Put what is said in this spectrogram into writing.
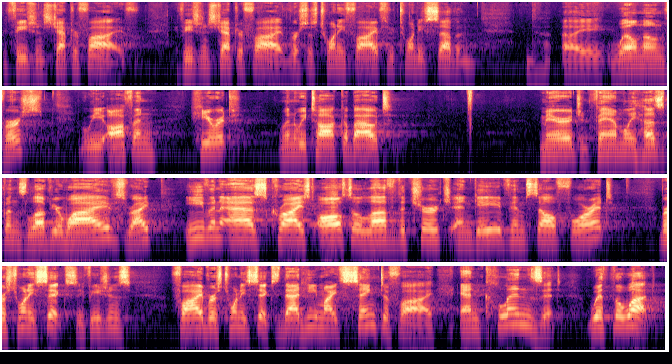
Ephesians chapter 5. Ephesians chapter 5, verses 25 through 27. A well known verse. We often hear it when we talk about marriage and family. Husbands, love your wives, right? Even as Christ also loved the church and gave himself for it. Verse 26, Ephesians 5, verse 26, that he might sanctify and cleanse it with the what?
